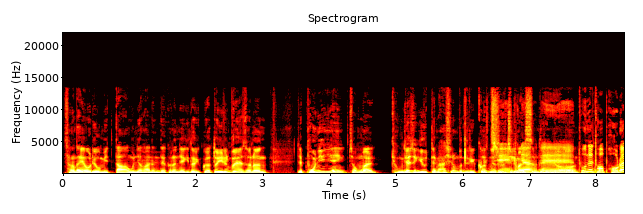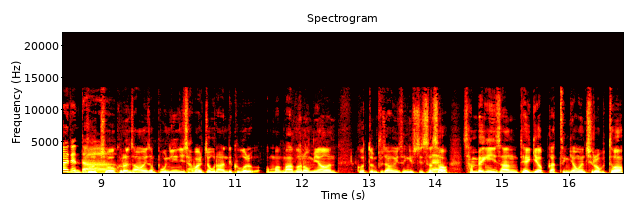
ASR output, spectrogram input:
상당히 어려움이 있다 운영하는데 음. 그런 얘기도 있고요. 또 일부에서는 이제 본인이 정말 경제적 이유 때문에 하시는 분들이 있거든요. 그렇지. 솔직히 그냥, 말씀드리면 예, 돈을 더 벌어야 된다. 그렇죠. 그런 상황에서 본인이 자발적으로 하는데 그걸 막 막아놓으면 그것도 부작용이 생길 수 있어서 네. 300인 이상 대기업 같은 경우는 7월부터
